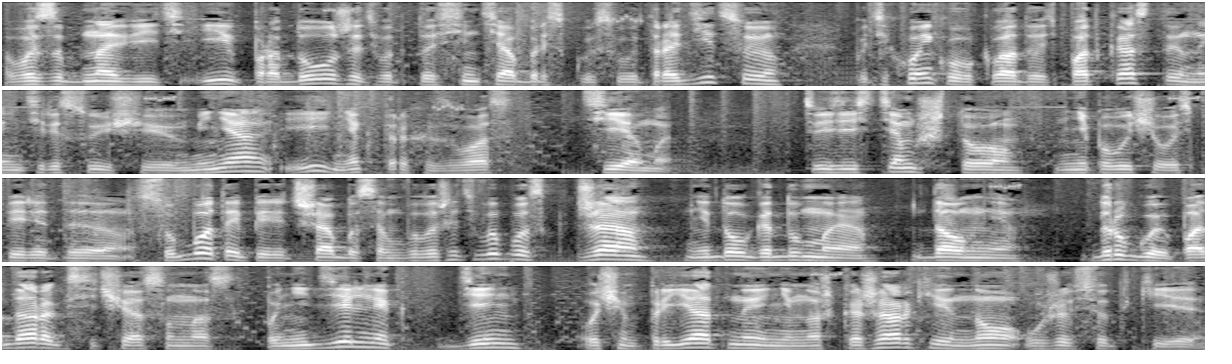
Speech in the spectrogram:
возобновить и продолжить вот эту сентябрьскую свою традицию, потихоньку выкладывать подкасты на интересующие меня и некоторых из вас темы. В связи с тем, что не получилось перед э, субботой, перед Шабасом выложить выпуск, Джа, недолго думая, дал мне другой подарок. Сейчас у нас понедельник, день очень приятный, немножко жаркий, но уже все-таки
